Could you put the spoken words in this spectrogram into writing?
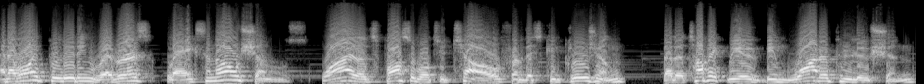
and avoid polluting rivers, lakes, and oceans. While it's possible to tell from this conclusion that the topic may have been water pollution,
